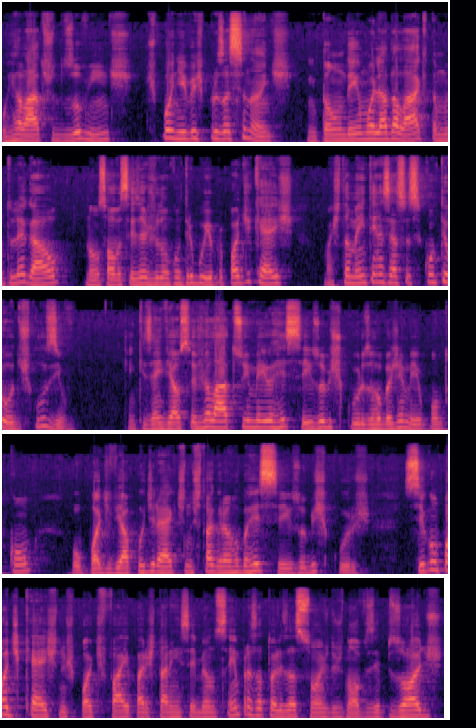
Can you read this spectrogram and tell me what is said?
com relatos dos ouvintes disponíveis para os assinantes. Então deem uma olhada lá que está muito legal. Não só vocês ajudam a contribuir para o podcast, mas também tem acesso a esse conteúdo exclusivo. Quem quiser enviar os seus relatos, o e-mail é receiosobscuros.gmail.com ou pode enviar por direct no Instagram, receiosobscuros. Sigam o podcast no Spotify para estarem recebendo sempre as atualizações dos novos episódios.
